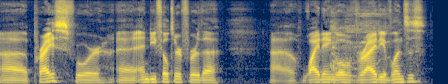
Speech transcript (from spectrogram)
uh, price for an ND filter for the uh, wide angle variety of lenses.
